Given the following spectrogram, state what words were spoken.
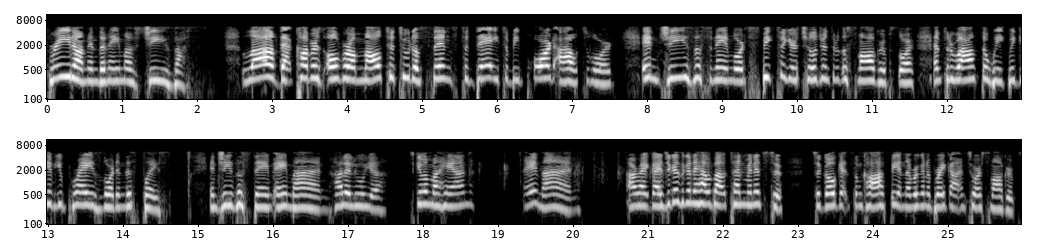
Freedom in the name of Jesus. Love that covers over a multitude of sins today to be poured out, Lord. In Jesus' name, Lord, speak to your children through the small groups, Lord, and throughout the week. We give you praise, Lord, in this place. In Jesus' name, amen. Hallelujah. Let's give him a hand. Amen. All right, guys, you guys are going to have about 10 minutes to, to go get some coffee, and then we're going to break out into our small groups.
